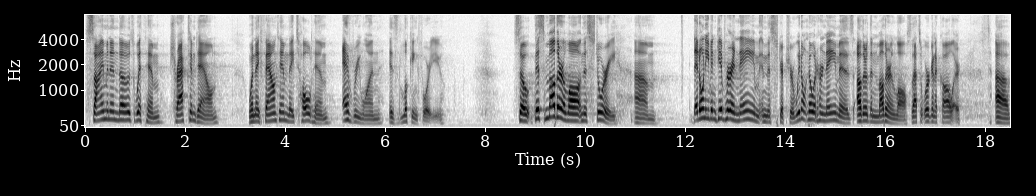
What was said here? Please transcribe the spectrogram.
Simon and those with him tracked him down. When they found him, they told him, Everyone is looking for you. So, this mother in law in this story, um, they don't even give her a name in this scripture. We don't know what her name is other than mother in law, so that's what we're going to call her. Uh,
